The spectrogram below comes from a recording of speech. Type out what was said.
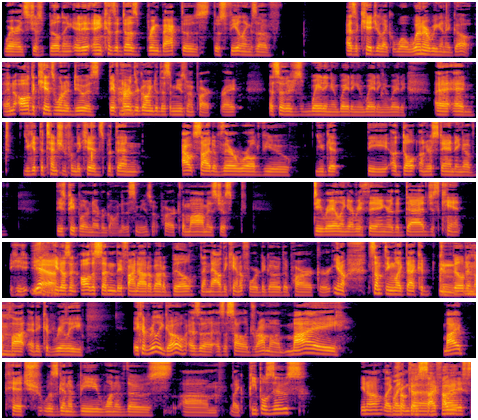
where it's just building it, and because it does bring back those those feelings of, as a kid, you're like, well, when are we gonna go? And all the kids want to do is they've heard Yeah. they're going to this amusement park, right? And so they're just waiting and waiting and waiting and waiting, uh, and you get the tension from the kids, but then outside of their worldview, you get the adult understanding of these people are never going to this amusement park. The mom is just derailing everything, or the dad just can't. He Yeah. he doesn't. All of a sudden, they find out about a bill that now they can't afford to go to the park, or you know something like that could could Mm. build in the Mhm. plot, and it could really it could really go as a as a solid drama. My my pitch was gonna be one of those um like people zoos You know, like, Like, from those uh, sci-fi would-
